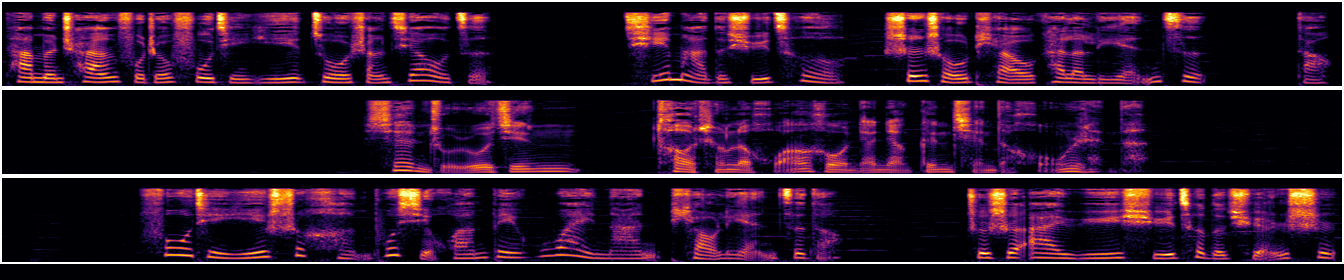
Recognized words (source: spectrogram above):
他们搀扶着傅锦仪坐上轿子，骑马的徐策伸手挑开了帘子，道：“县主如今倒成了皇后娘娘跟前的红人呢。”傅锦仪是很不喜欢被外男挑帘子的，只是碍于徐策的权势，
